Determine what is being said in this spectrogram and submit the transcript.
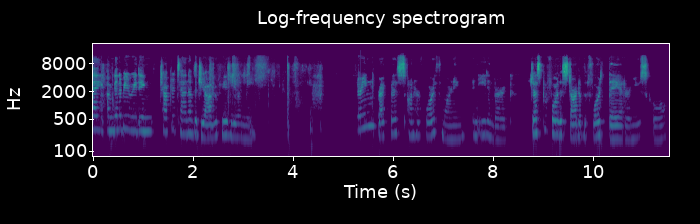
I'm going to be reading chapter 10 of the Geography of You and Me. During breakfast on her fourth morning in Edinburgh, just before the start of the fourth day at her new school,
